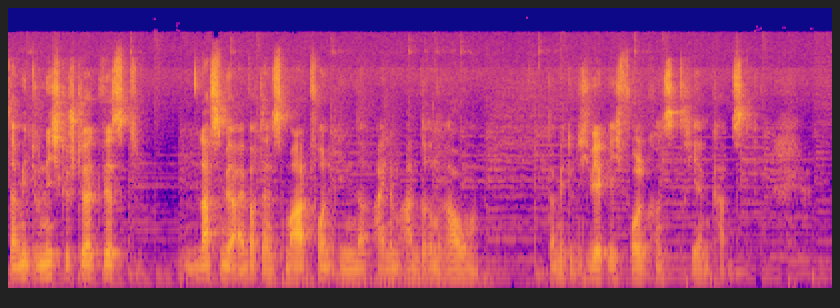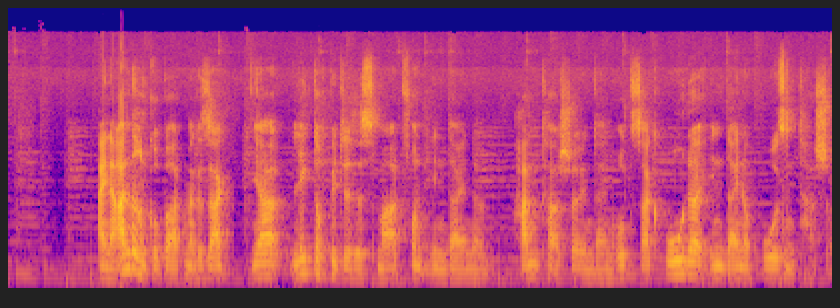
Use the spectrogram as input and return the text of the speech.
damit du nicht gestört wirst, lassen wir einfach dein Smartphone in einem anderen Raum, damit du dich wirklich voll konzentrieren kannst. Einer anderen Gruppe hat man gesagt, ja, leg doch bitte das Smartphone in deine Handtasche, in deinen Rucksack oder in deine Hosentasche.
